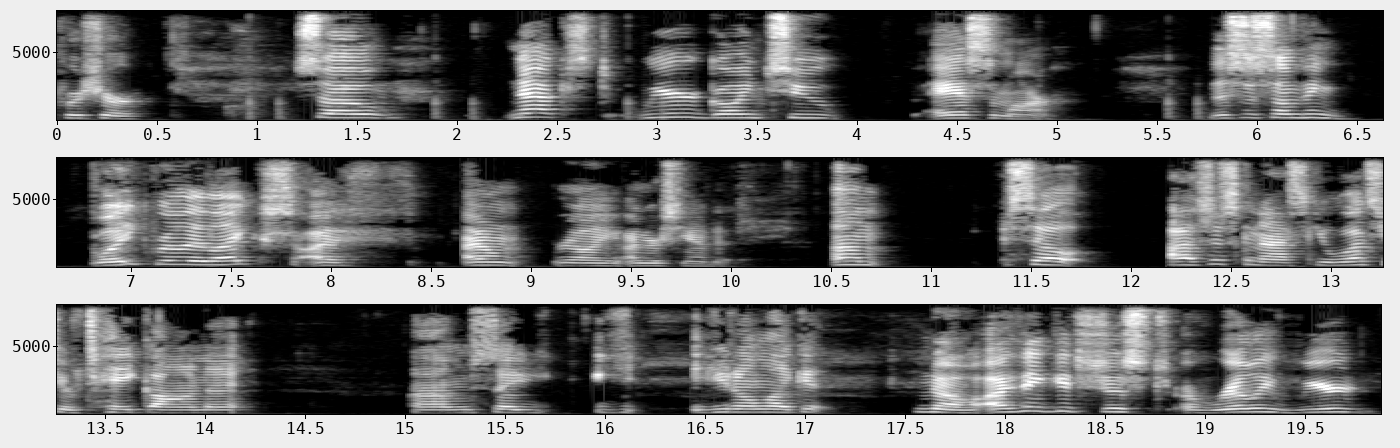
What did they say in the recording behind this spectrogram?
for sure. So, next, we're going to ASMR. This is something Blake really likes. I I don't really understand it. Um, so I was just gonna ask you, what's your take on it? Um, so y- you don't like it? No, I think it's just a really weird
